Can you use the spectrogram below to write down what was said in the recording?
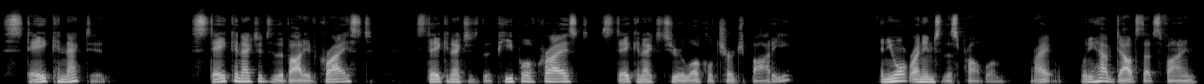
Stay connected. Stay connected to the body of Christ. stay connected to the people of Christ, stay connected to your local church body, and you won't run into this problem, right? When you have doubts, that's fine.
